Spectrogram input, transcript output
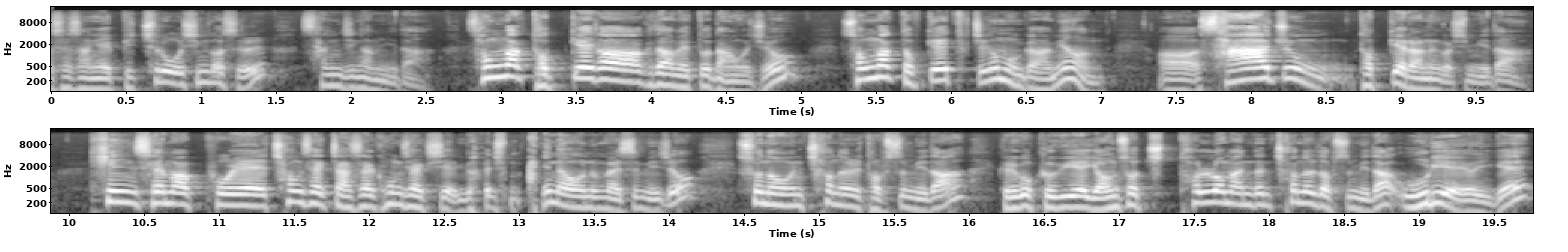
세상에 빛으로 오신 것을 상징합니다. 성막 덮개가 그 다음에 또 나오죠. 성막 덮개의 특징은 뭔가 하면 어, 사중 덮개라는 것입니다. 흰 세마포에 청색, 자색, 홍색실 이거 아주 많이 나오는 말씀이죠. 수놓은 천을 덮습니다. 그리고 그 위에 염소 털로 만든 천을 덮습니다. 울이에요 이게.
